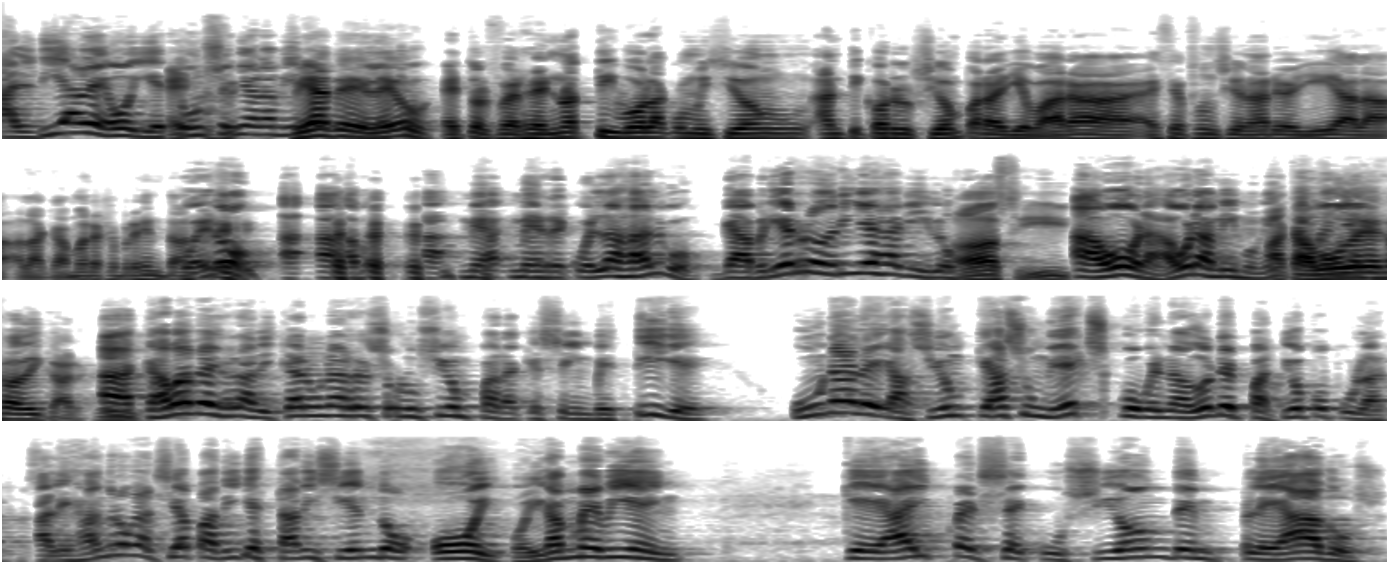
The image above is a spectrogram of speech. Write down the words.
al día de hoy, esto es un eh, señalamiento. Fíjate, Leo, Héctor Ferrer no activó la comisión anticorrupción para llevar a ese funcionario allí a la, Cámara de Representantes. Bueno, me, recuerdas algo. Gabriel Rodríguez Aguilo. Ah, sí. Ahora, ahora mismo. Acabó de erradicar. Acaba de erradicar una resolución para que se investigue una alegación que hace un ex gobernador del Partido Popular. Alejandro García Padilla está diciendo hoy, oíganme bien, que hay persecución de empleados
